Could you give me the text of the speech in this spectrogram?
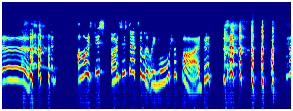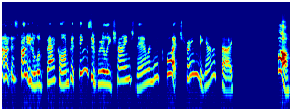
Ugh. I was just, I was just absolutely mortified. But you know, it's funny to look back on. But things have really changed now, and they're quite trendy, aren't they? Oh,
